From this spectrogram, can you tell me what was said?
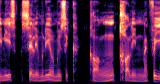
Balinese Ceremonial Music ของคอลินแมคฟี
